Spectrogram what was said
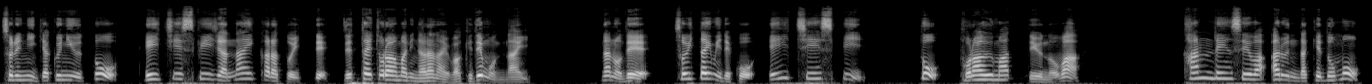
それに逆に言うと、HSP じゃないからといって、絶対トラウマにならないわけでもない。なので、そういった意味でこう、HSP とトラウマっていうのは、関連性はあるんだけども、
